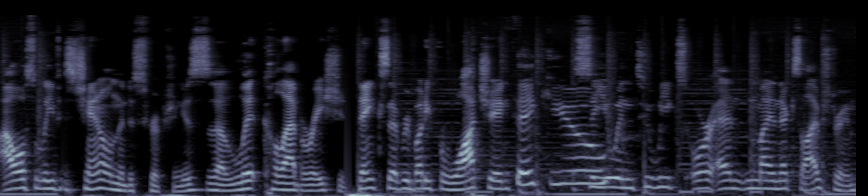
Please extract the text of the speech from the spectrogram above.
I'll also leave his channel in the description. This is a lit collaboration. Thanks everybody for watching. Thank you. See you in two weeks or in my next live stream.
